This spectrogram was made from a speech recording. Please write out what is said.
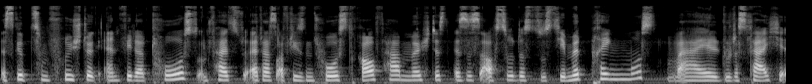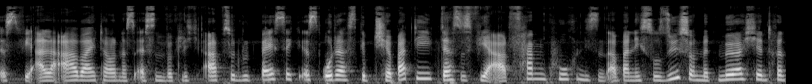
Es gibt zum Frühstück entweder Toast und falls du etwas auf diesen Toast drauf haben möchtest, ist es auch so, dass du es dir mitbringen musst, weil du das gleiche isst wie alle Arbeiter und das Essen wirklich absolut basic ist. Oder es gibt Chibati, das ist wie eine Art Pfannkuchen, die sind aber nicht so süß und mit Möhrchen drin.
